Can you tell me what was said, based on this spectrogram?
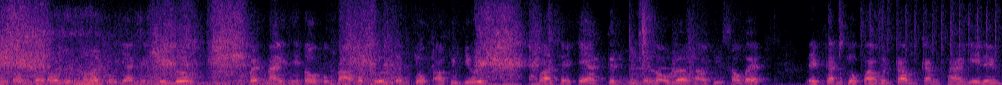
thì tôi sẽ đổi bếp mới có giá trị tương đương. Bếp này thì tôi cũng đã một lưới tránh chuột ở phía dưới và sẽ che kín những cái lỗ lớn ở phía sau bếp để tránh chuột vào bên trong cắn phá dây điện.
